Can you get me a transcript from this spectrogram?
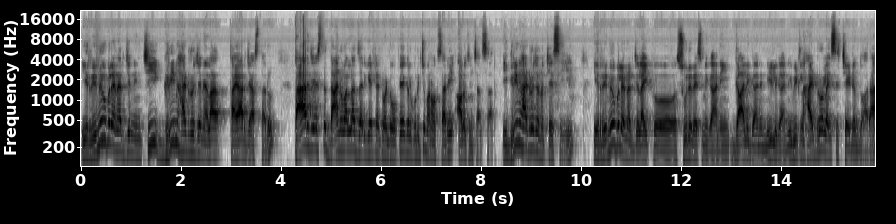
ఈ రిన్యూవబుల్ ఎనర్జీ నుంచి గ్రీన్ హైడ్రోజన్ ఎలా తయారు చేస్తారు తయారు చేస్తే దానివల్ల జరిగేటటువంటి ఉపయోగాల గురించి మనం ఒకసారి ఆలోచించాలి సార్. ఈ గ్రీన్ హైడ్రోజన్ వచ్చేసి ఈ రెన్యూబుల్ ఎనర్జీ లైక్ సూర్యరశ్మి కానీ గాలి కానీ నీళ్ళు కానీ వీటిని హైడ్రోలైసిస్ చేయడం ద్వారా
